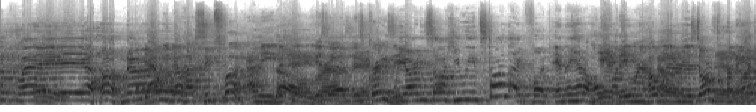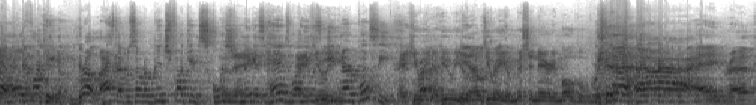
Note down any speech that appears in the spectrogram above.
the play. no! now we know how soups fuck. I mean, Oh, it's, uh, it's crazy. We already saw Huey and Starlight fuck, and they had a whole yeah, but fucking. they weren't Homelander and Stormfront. Yeah, They had a whole fucking bro. Last episode, a bitch fucking squished a nigga's heads while hey, he was Huey. eating her pussy. Hey, Huey, Bruh. Huey, Yeah, that was Huey, crazy. a missionary mogul. Bro. hey, bro,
